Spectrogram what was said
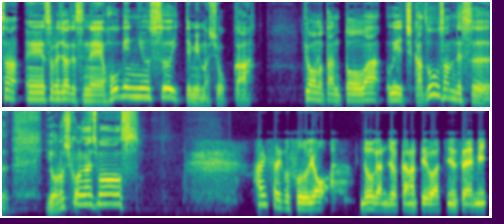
さあ、えー、それじゃあですね、方言ニュースいってみましょうか。今日の担当は植地和夫さんです。よろしくお願いします。はい、最後数よ。動画上かなては鎮静み。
